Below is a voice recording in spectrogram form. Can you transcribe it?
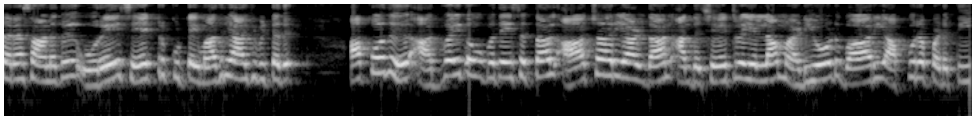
சரசானது ஒரே சேற்றுக்குட்டை மாதிரி ஆகிவிட்டது. அப்போது அத்வைத உபதேசத்தால் ஆச்சாரியால் தான் அந்த சேற்றையெல்லாம் அடியோடு வாரி அப்புறப்படுத்தி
